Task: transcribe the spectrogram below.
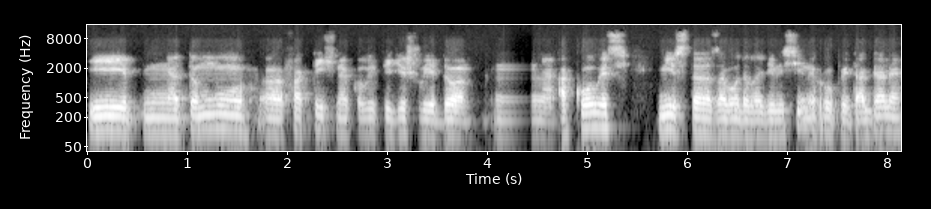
І тому е, фактично, коли підійшли до околиць міста, заводили диверсійні групи і так далі. е,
